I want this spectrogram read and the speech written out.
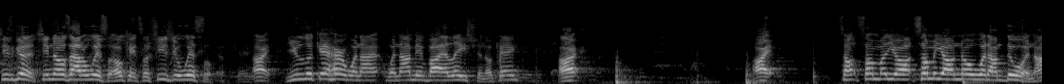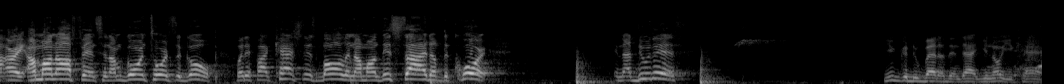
She's good. She knows how to whistle. Okay, so she's your whistle. Okay. All right. You look at her when I when I'm in violation. Okay. All right. All right. So, some of y'all, some of y'all know what I'm doing. All right, I'm on offense and I'm going towards the goal. But if I catch this ball and I'm on this side of the court, and I do this, you could do better than that. You know you can.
